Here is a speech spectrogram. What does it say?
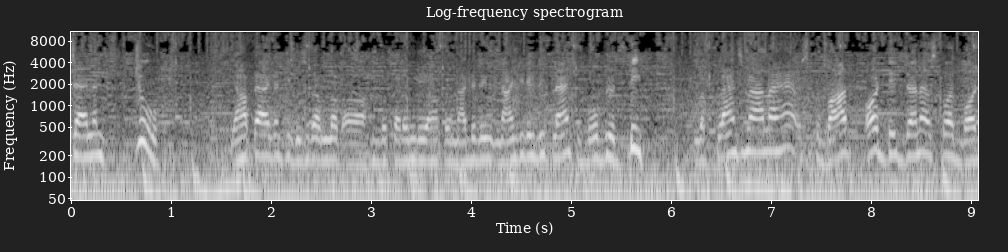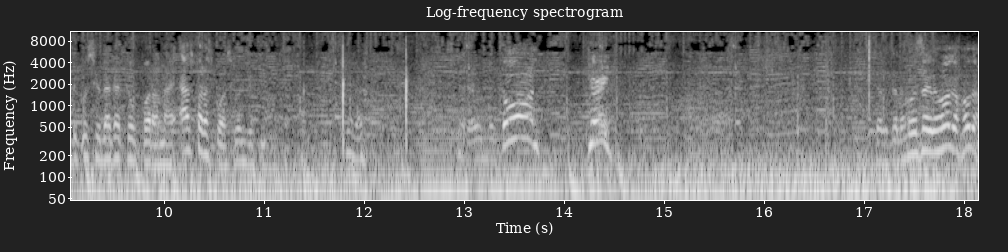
चैलेंज टू यहाँ पे आएगा कि दूसरा मतलब हम लोग करेंगे यहाँ पे ninety degree ninety degree planche वो भी डीप मतलब प्लांच में आना है उसके बाद और डीप जाना है उसके बाद बॉडी को सीधा करके ऊपर आना है एज फार एज पॉसिबल चलो चलो हो सकता होगा होगा।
